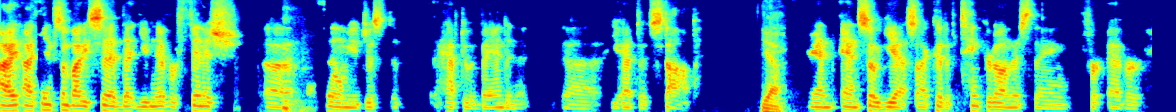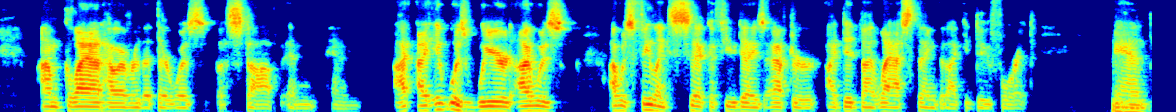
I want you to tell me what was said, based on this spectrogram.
I, I think somebody said that you never finish uh, a film; you just have to abandon it. Uh, you have to stop. Yeah. And and so yes, I could have tinkered on this thing forever. I'm glad, however, that there was a stop, and and I, I it was weird. I was I was feeling sick a few days after I did my last thing that I could do for it. Mm-hmm. And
